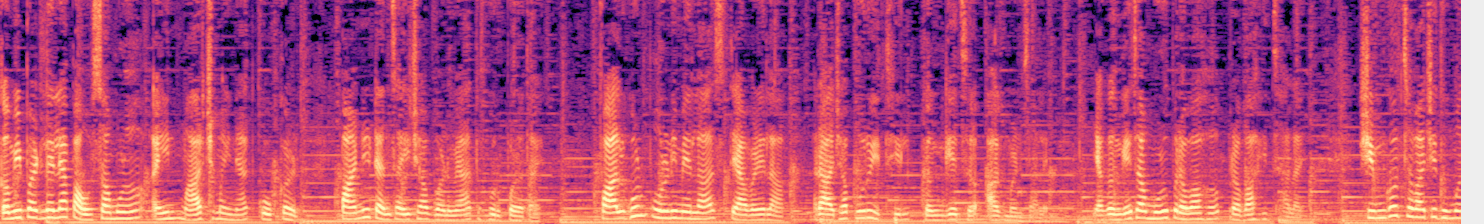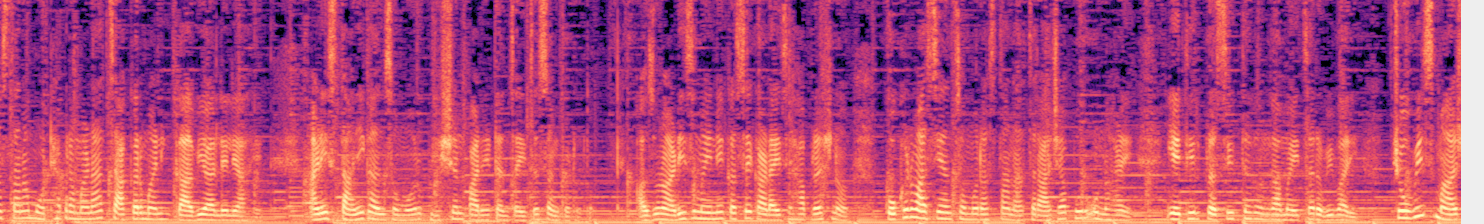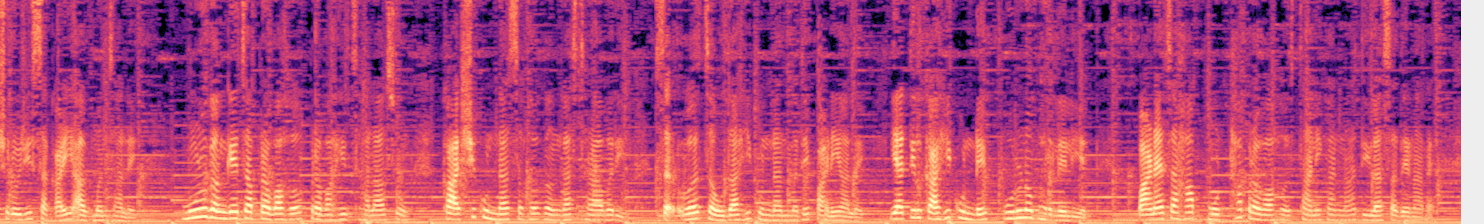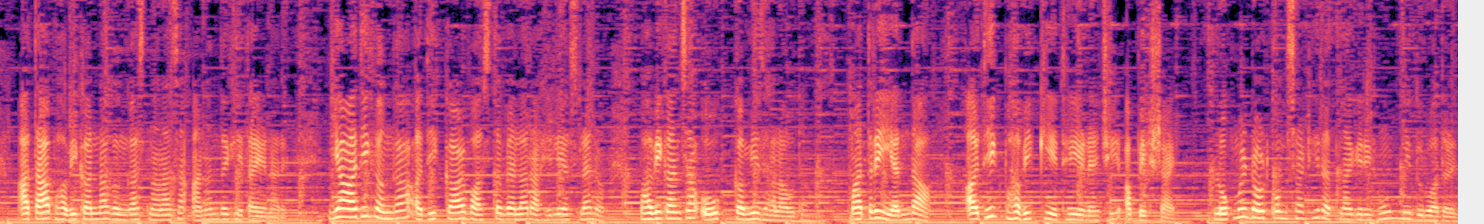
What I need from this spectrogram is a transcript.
कमी पडलेल्या पावसामुळं ऐन मार्च महिन्यात कोकण पाणी टंचाईच्या वणव्यात होरपळत आहे. फाल्गुन पौर्णिमेलाच त्यावेळेला राजापूर येथील गंगेचं आगमन झालंय. या गंगेचा मूळ प्रवाह प्रवाहित झालाय. शिमगोत्सवाची धूम असताना मोठ्या प्रमाणात चाकरमानी गावी आलेले आहेत आणि स्थानिकांसमोर भीषण पाणी टंचाईचं संकट होतं. अजून अडीच महिने कसे काढायचे हा प्रश्न कोकणवासियांसमोर असतानाच राजापूर उन्हाळे येथील प्रसिद्ध गंगामाईचा रविवारी चोवीस मार्च रोजी सकाळी आगमन झाले. मूळ गंगेचा प्रवाह प्रवाहित झाला असून काशी कुंडासह गंगास्थळावरील सर्व चौदाही कुंडांमध्ये पाणी आलंय. यातील काही कुंडे पूर्ण भरलेली आहेत. पाण्याचा हा मोठा प्रवाह स्थानिकांना दिलासा देणार आहे. आता भाविकांना गंगा स्नानाचा आनंद घेता येणार आहे. याआधी गंगा अधिक काळ वास्तव्याला राहिली असल्यानं भाविकांचा ओघ कमी झाला होता. मात्र यंदा अधिक भाविक येथे येण्याची अपेक्षा आहे. लोकमत डॉट कॉमसाठी रत्नागिरीहून मी दुर्वादळे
